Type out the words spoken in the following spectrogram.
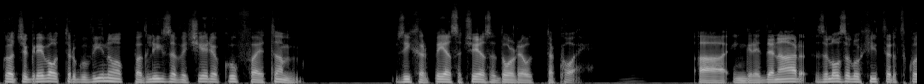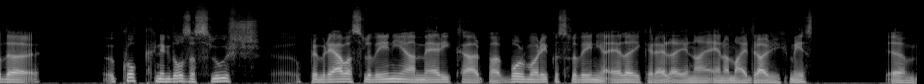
Ko če greva v trgovino, pa glih za večerjo, kupa je tam, zihar 50-60 dolarjev takoj. Uh, in gre denar zelo, zelo hitro, tako da, koliko nekdo zasluži, v primerjavi Slovenija, Amerika, ali pa bolj moramo reči Slovenija, LA, ker LA je na, eno najdražjih mest, um,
